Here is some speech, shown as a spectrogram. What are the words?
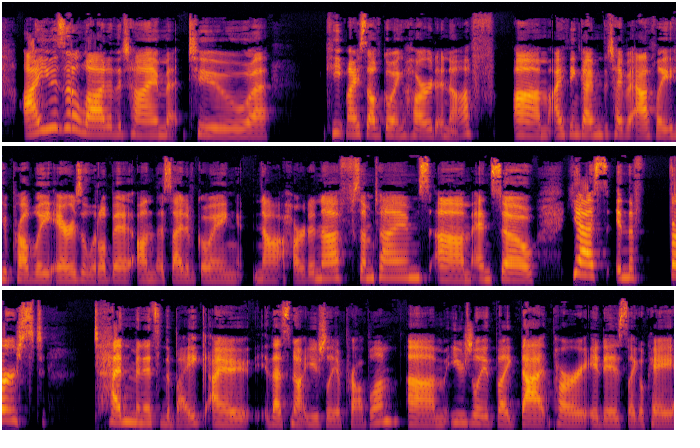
I use it a lot of the time to keep myself going hard enough Um, I think I'm the type of athlete who probably errs a little bit on the side of going not hard enough sometimes. Um, and so, yes, in the first 10 minutes of the bike i that's not usually a problem. Um usually like that part it is like okay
